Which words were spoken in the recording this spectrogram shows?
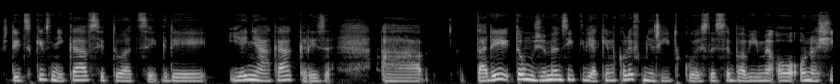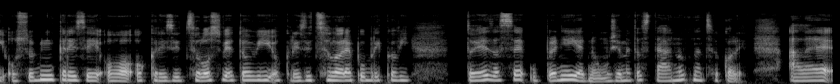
vždycky vzniká v situaci, kdy je nějaká krize. A Tady to můžeme vzít v jakýmkoliv měřítku, jestli se bavíme o, o naší osobní krizi, o, o krizi celosvětový, o krizi celorepublikový, to je zase úplně jedno, můžeme to stáhnout na cokoliv. Ale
